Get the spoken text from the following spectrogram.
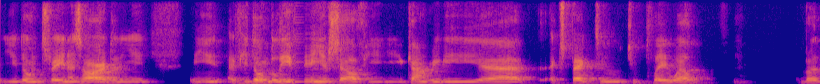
you don't train as hard, and you, you, if you don't believe in yourself, you, you can't really uh, expect to to play well. But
